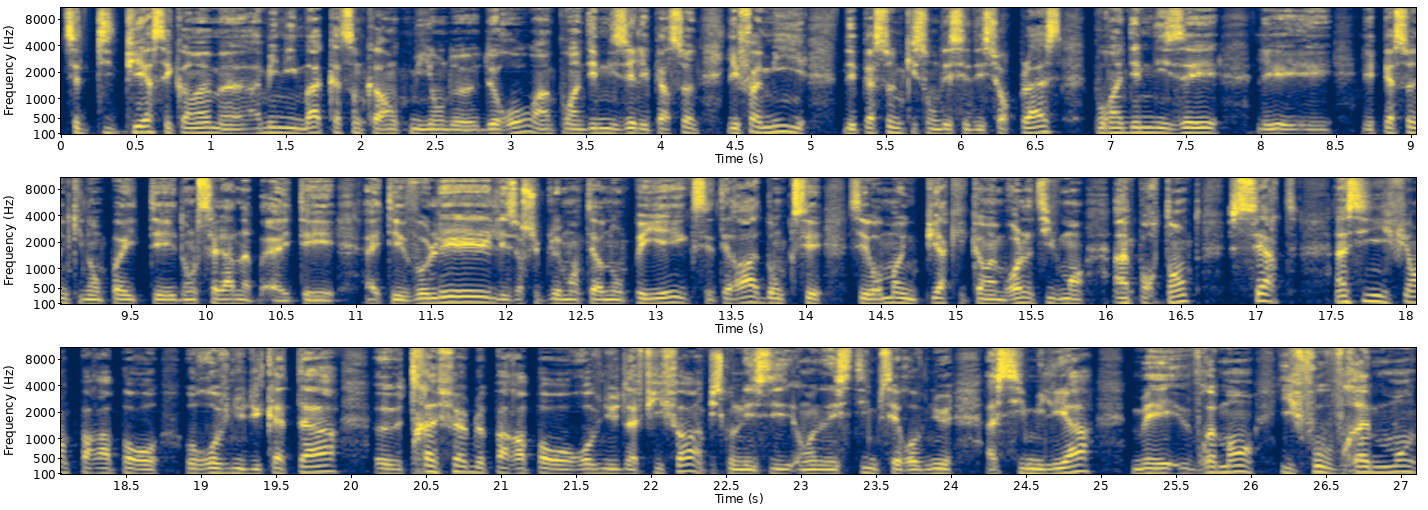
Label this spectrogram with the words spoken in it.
Cette petite pierre, c'est quand même à minima 440 millions d'euros hein, pour indemniser les personnes, les familles des personnes qui sont décédées sur place, pour indemniser les, personnes qui n'ont pas été, dont le salaire a été, volé, les heures supplémentaires non payées, etc. Donc c'est vraiment une pierre qui est quand même relativement importante, certes insignifiante par rapport aux au revenus du Qatar, euh, très faible par rapport aux revenus de la FIFA, hein, puisqu'on on estime ses revenus à 6 milliards, mais vraiment, il faut vraiment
